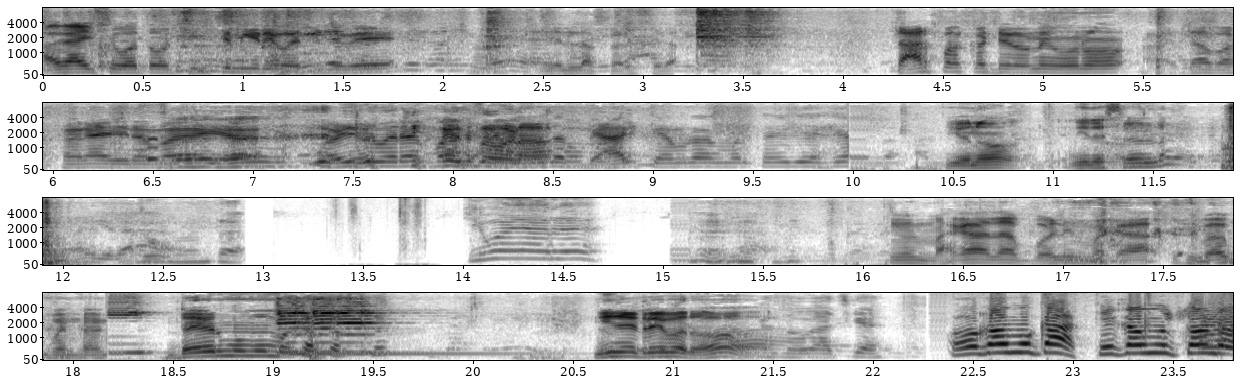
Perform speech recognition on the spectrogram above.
ಹಾಗಾಗಿ ಇವತ್ತು ಚಿಂಚನಗಿರಿ ಹೋಗ್ತಿದ್ದೀವಿ. ಎಲ್ಲ ಕಳಿಸಿಲ್ಲ ಟಾರ್ಪಲ್ ಕಟ್ಟಿರೋನು ಇವನು. ಐದುವರೆ ನೀನ್ ಹೆಸರಲ್ಲ ಇವನ್ ಮಗ ಅಲ್ಲ ಬೋಳಿ ಮಗ. ಇವಾಗ ಬಂದ ಡ್ರೈವರ್ ಮಮ್ಮ ಮಗ. ನೀನೇ ಡ್ರೈವರು ಹೋಗ ಮುಖ ತಿಕ್ಕ ಮುಚ್ಕೊಂಡು.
